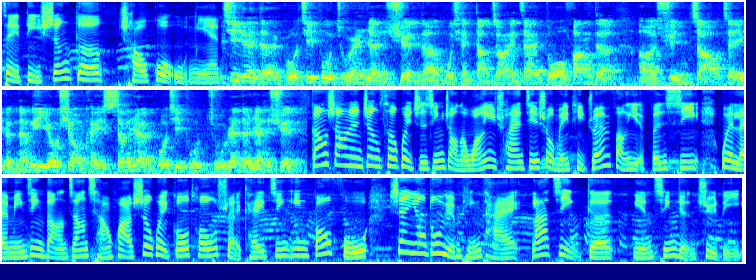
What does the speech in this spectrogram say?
在地深耕超过五年。继任的国际部主任人选呢，目前党中央也在多方的呃寻找这个能力优秀可以升任国际部主任的人选。刚上任政策会执行长的王义川接受媒体专访也分析，未来民进党将强化社会沟通，甩开精英包袱。善用多元平台，拉近跟年轻人距离。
